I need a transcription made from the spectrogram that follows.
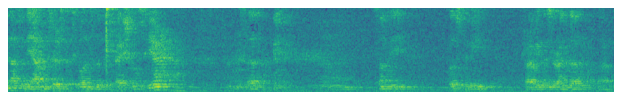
enough of the amateurs, let's go into the professionals here. There's uh, um, somebody close to me driving this around the uh,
